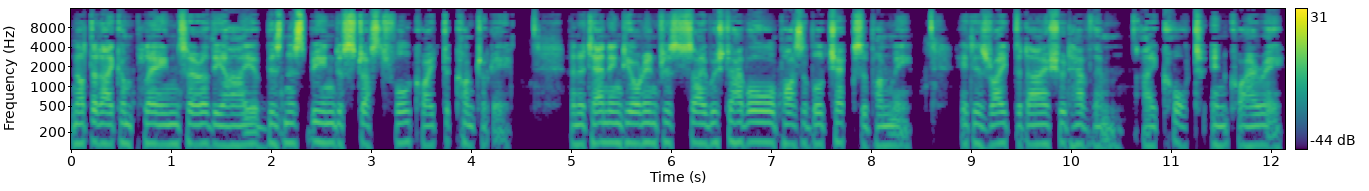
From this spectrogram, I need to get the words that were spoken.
Not that I complain, sir, of the eye of business being distrustful, quite the contrary. In attending to your interests, I wish to have all possible checks upon me. It is right that I should have them. I court inquiry.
